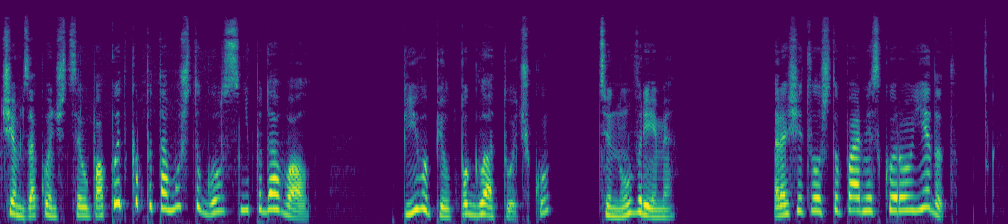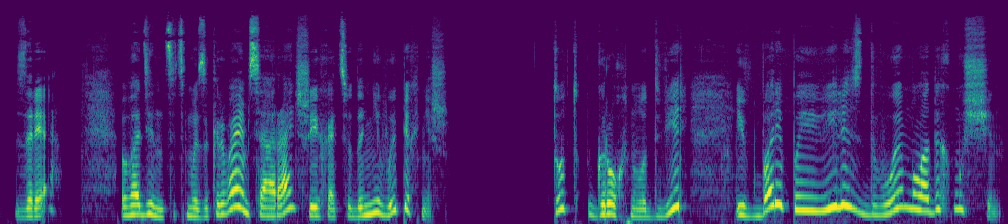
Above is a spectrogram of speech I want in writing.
чем закончится его попытка, потому что голос не подавал. Пиво пил по глоточку, тянул время. Рассчитывал, что парни скоро уедут? Зря. В одиннадцать мы закрываемся, а раньше их отсюда не выпихнешь. Тут грохнула дверь, и в баре появились двое молодых мужчин.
